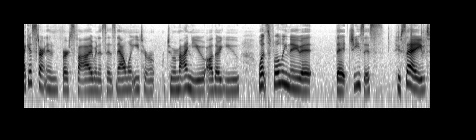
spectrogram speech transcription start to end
I guess starting in verse five when it says, "Now I want you to to remind you, although you once fully knew it, that Jesus, who saved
